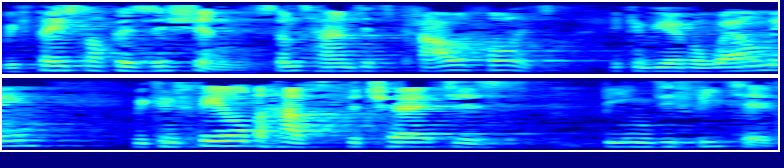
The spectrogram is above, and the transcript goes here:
We face opposition. Sometimes it's powerful, it's, it can be overwhelming. We can feel perhaps the church is being defeated,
